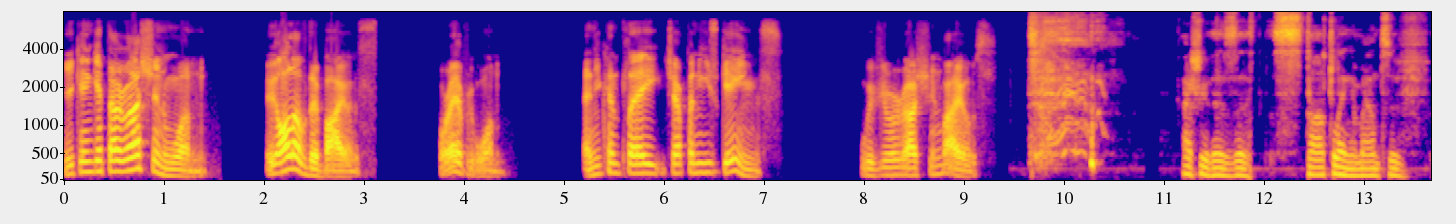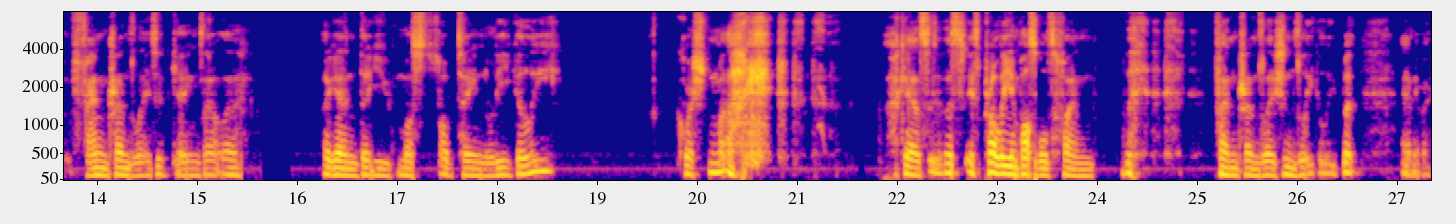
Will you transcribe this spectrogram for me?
You can get a Russian one. All of the BIOS for everyone. And you can play Japanese games with your Russian BIOS. Actually, there's a startling amount of fan translated games out there. again that you must obtain legally? Question mark. I guess it's, it's probably impossible to find fan translations legally, but anyway,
